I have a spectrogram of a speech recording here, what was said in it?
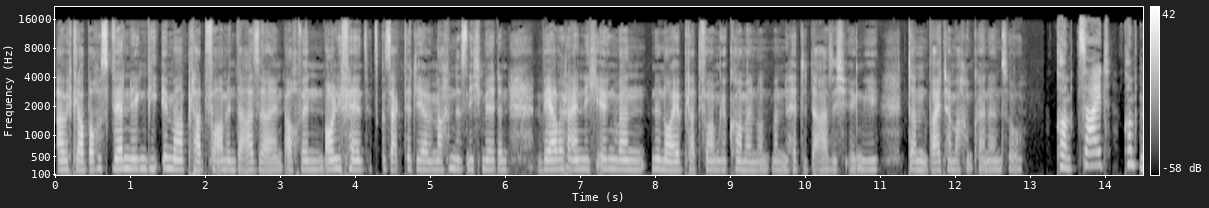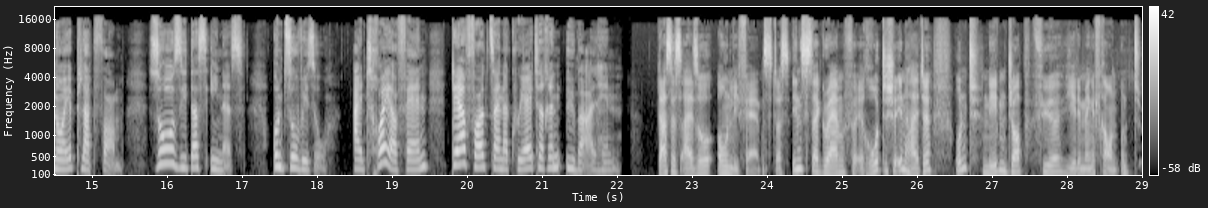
Aber ich glaube auch, es werden irgendwie immer Plattformen da sein. Auch wenn OnlyFans jetzt gesagt hat, ja, wir machen das nicht mehr, dann wäre wahrscheinlich irgendwann eine neue Plattform gekommen und man hätte da sich irgendwie dann weitermachen können, so. Kommt Zeit, kommt neue Plattform. So sieht das Ines. Und sowieso. Ein treuer Fan, der folgt seiner Creatorin überall hin. Das ist also OnlyFans, das Instagram für erotische Inhalte und Nebenjob für jede Menge Frauen und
